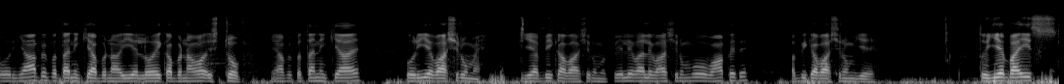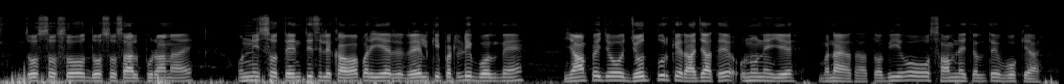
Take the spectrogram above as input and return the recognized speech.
और यहाँ पे पता नहीं क्या बना हुआ ये लोहे का बना हुआ स्टोव, यहाँ पे पता नहीं क्या है, और ये वाशरूम है, ये अभी का वाशरूम है, पहले वाले वाशरूम वो वहाँ पे थे। अभी का वाशरूम ये है। तो ये भाई दो सौ सौ, दो सौ साल पुराना है। 1933 लिखा हुआ, पर ये रेल की पटड़ी बोलते हैं। यहाँ पे जो जोधपुर के राजा थे, उन्होंने ये बनाया था। तो अभी वो सामने चलते वो क्या है?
